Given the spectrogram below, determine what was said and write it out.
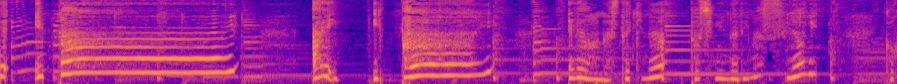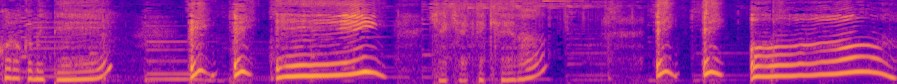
幸せいっぱい、愛いっぱい、笑顔の素敵な年になりますように、心を込めて、えいえいえい、キラキラキラキラえいえいおー、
